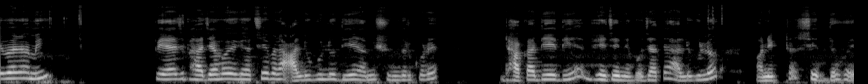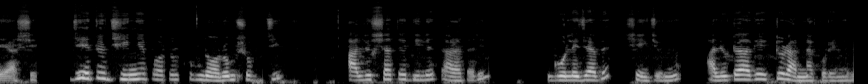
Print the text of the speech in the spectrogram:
এবার আমি পেঁয়াজ ভাজা হয়ে গেছে। এবার আলুগুলো দিয়ে আমি সুন্দর করে ঢাকা দিয়ে দিয়ে ভেজে নেব যাতে আলুগুলো অনেকটা সেদ্ধ হয়ে আসে। যেহেতু ঝিঙে, পটল খুব নরম সবজি, আলুর সাথে দিলে তাড়াতাড়ি গলে যাবে, সেই জন্য আলুটা আগে একটু রান্না করে নেব।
